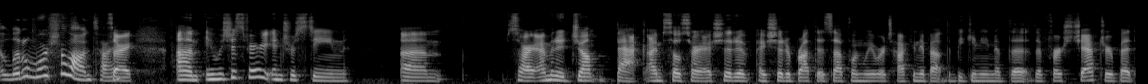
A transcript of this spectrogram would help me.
a little more Shallan time. sorry. Um, it was just very interesting. Um, sorry, I'm going to jump back. I'm so sorry. I should have I should have brought this up when we were talking about the beginning of the the first chapter. But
